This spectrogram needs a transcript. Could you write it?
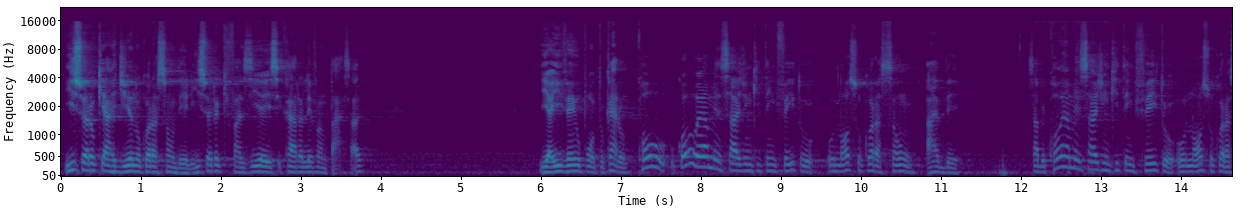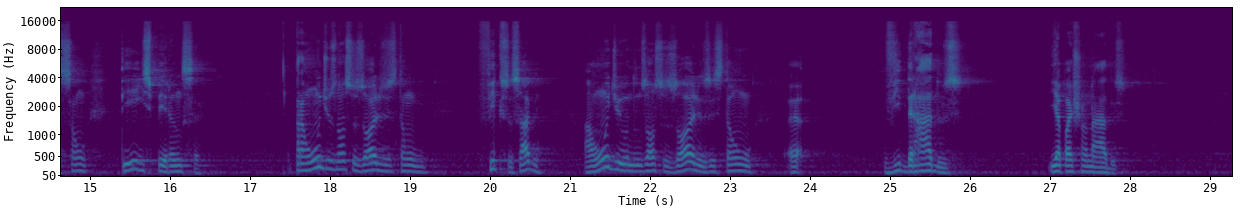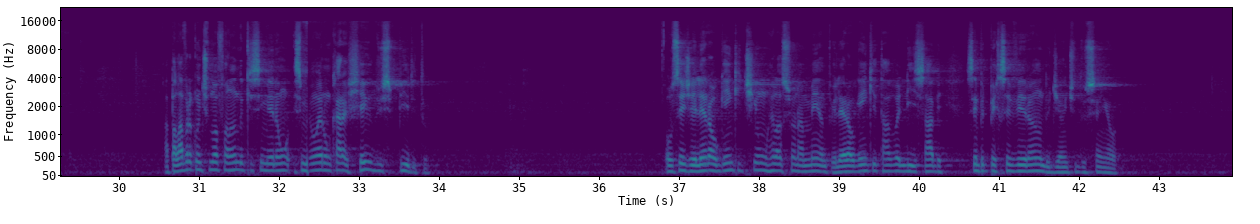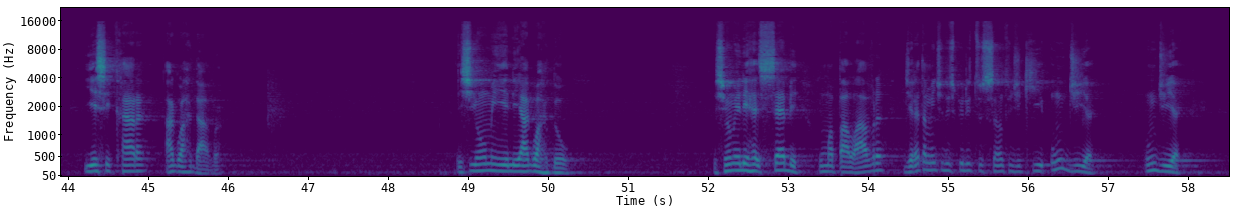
Isso era o que ardia no coração dele, isso era o que fazia esse cara levantar, sabe? E aí vem o ponto, cara, qual, qual é a mensagem que tem feito o nosso coração arder? Sabe, qual é a mensagem que tem feito o nosso coração ter esperança? Para onde os nossos olhos estão fixos, sabe? Aonde os nossos olhos estão é, vidrados e apaixonados? A palavra continua falando que Simeão, era um cara cheio do Espírito. Ou seja, ele era alguém que tinha um relacionamento, ele era alguém que estava ali, sabe, sempre perseverando diante do Senhor. E esse cara aguardava. Esse homem, ele aguardou. Esse homem, ele recebe uma palavra diretamente do Espírito Santo de que um dia, um dia,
